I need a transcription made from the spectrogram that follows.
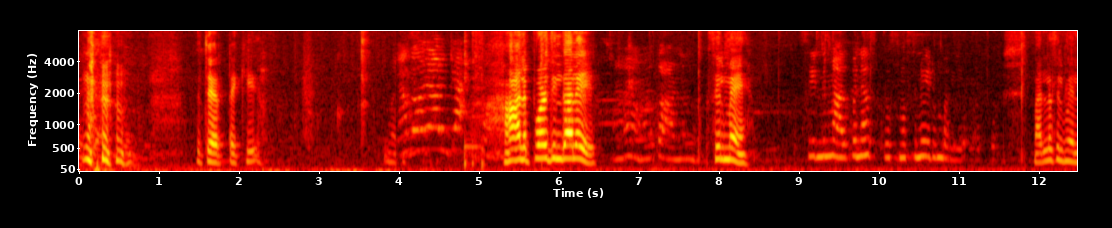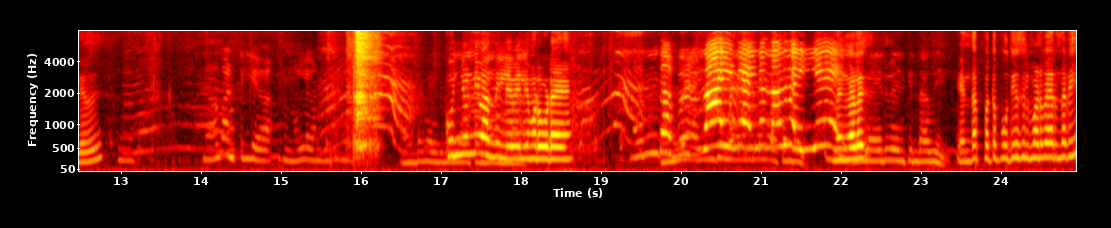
ചിരട്ടയ്ക്ക്. ആലപ്പുഴ ജിങ്കാലേ? സിൽമേ? സിനിമ അല്പം ഞാൻ ക്രിസ്മസിന് വരും പറയാം. നല്ല സിനിമയല്ലേ ഇത് ഞാൻ കണ്ടില്ല. കുഞ്ഞുണ്ണി വന്നില്ലേ വലിയമ്മയുടെ കൂടെ? നിങ്ങൾ? എന്താ ഇപ്പത്തെ പുതിയ സിനിമയുടെ പേരെന്തടി?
